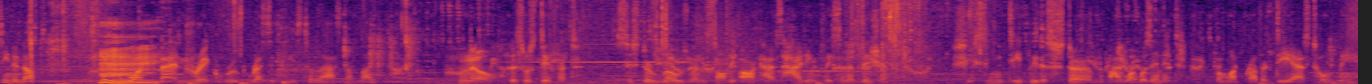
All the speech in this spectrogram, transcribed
seen enough take one mandrake root recipes to last a lifetime. No, this was different. Sister Rosewind saw the archive's hiding place in a vision. She seemed deeply disturbed by what was in it, from what Brother Diaz told me.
